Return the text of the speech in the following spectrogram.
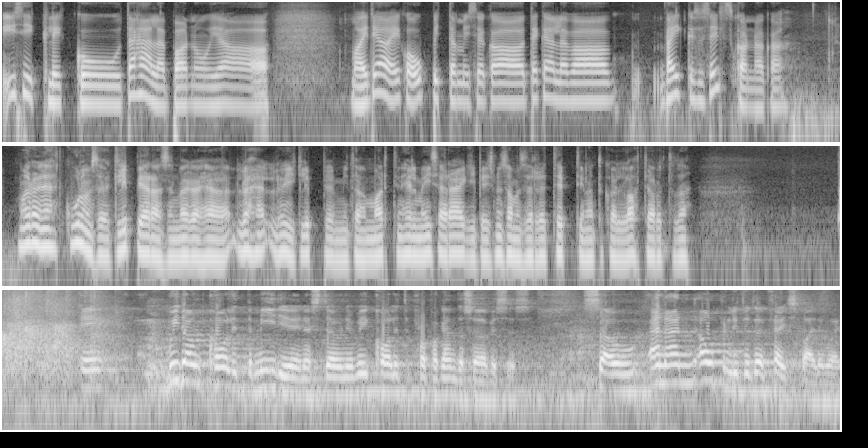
isikliku tähelepanu ja ma ei tea, ego upitamisega tegeleva väikese seltskonnaga ma arvan jah, et kuulame selle klipi ära, see on väga hea lühe, lühiklipp, mida Martin Helme ise räägib ja siis me saame selle retsepti natuke lahti arutada eh,. We don't call it the media in Estonia, we call it the propaganda services. So, and, and openly to their face, by the way.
